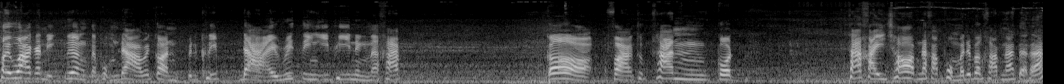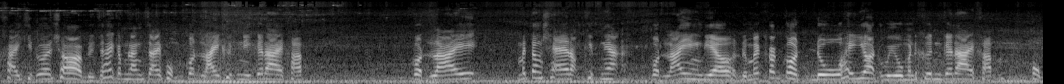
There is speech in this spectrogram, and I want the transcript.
ค่อยว่ากันอีกเรื่อง แต่ผมด่าไว้ก่อนเป็นคลิปด่า everything EP หนึ่งนะครับ ก็ฝากทุกท่านกด ถ้าใครชอบนะครับ ผมไม่ได้บังคับนะ แต่ถ้าใครคิดว่าชอบ หรือจะให้กำลังใจผมกดไลค์คลิปนี้ก็ได้ครับ กดไลค์ไม่ต้องแชร์หรอกคลิปเนี้ย กดไลค์อย่างเดียว หรือไม่ก็กดดูให้ยอดวิวมันขึ้นก็ได้ครับ ผม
